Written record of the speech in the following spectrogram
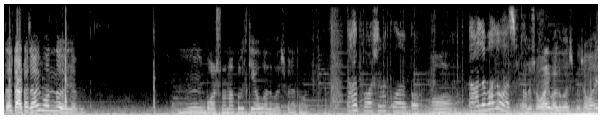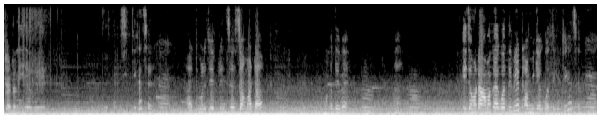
তা টাটা যাওয়াই বন্ধ হয়ে যাবে। হুম পড়াশোনা না করলে কেউ ভালোবাসবে না তোমাকে। তাহলে পড়াশোনা করব। তাহলে ভালোবাসবে। তাহলে সবাই ভালোবাসবে সবাই টাটা নিয়ে যাবে। ঠিক আছে? হ্যাঁ। আর তোমার যে প্রিন্সেস জামাটা আমাকে দেবে? হ্যাঁ? এই জামাটা আমাকে একবার দিবি আর ঠাম্মিকে একবার দিবি ঠিক আছে? হ্যাঁ।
